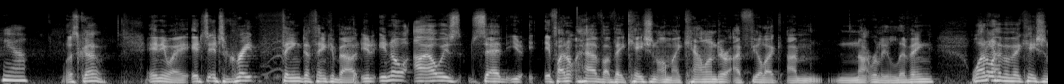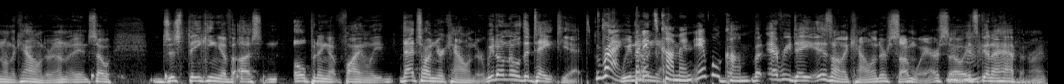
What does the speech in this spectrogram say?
Yeah. Let's go. Anyway, it's it's a great thing to think about. You, you know, I always said you, if I don't have a vacation on my calendar, I feel like I'm not really living. Well, I don't have a vacation on the calendar, and, and so just thinking of us opening up finally, that's on your calendar. We don't know the date yet, Right. We but know- it's coming. It will come. But every day is on a calendar somewhere, so Mm-hmm. it's going to happen, right?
